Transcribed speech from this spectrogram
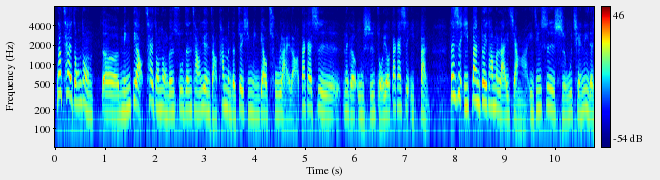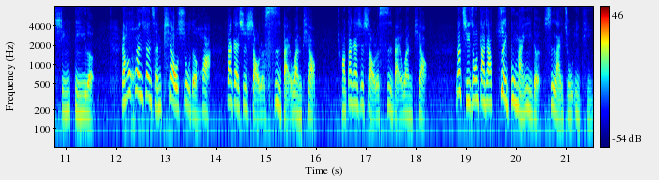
那蔡总统的民调，蔡总统跟苏贞昌院长他们的最新民调出来了，大概是那个五十左右，大概是一半。但是一半对他们来讲啊，已经是史无前例的新低了。然后换算成票数的话，大概是少了四百万票。好，大概是少了四百万票。那其中大家最不满意的是莱猪议题，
